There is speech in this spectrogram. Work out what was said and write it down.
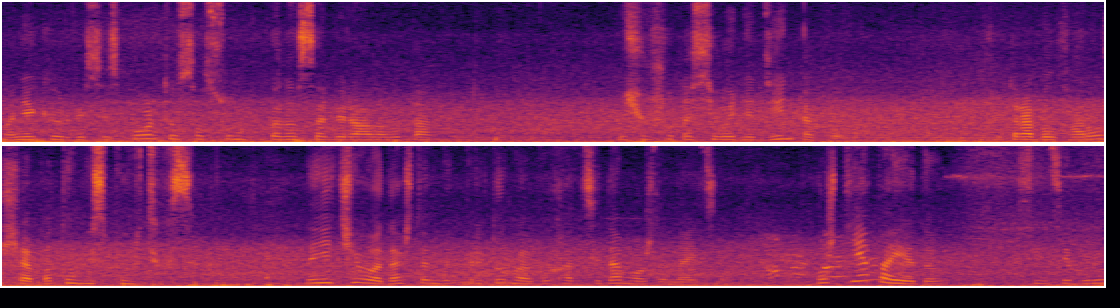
Маникюр весь испортился, сумку когда собирала, вот так вот. Еще что-то сегодня день такой. С утра был хороший, а потом испортился. Но ничего, да, что-нибудь придумаем, выход всегда можно найти. Может, я поеду к сентябрю,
